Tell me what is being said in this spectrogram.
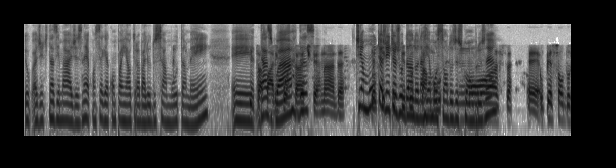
eu, a gente nas imagens né, consegue acompanhar o trabalho do SAMU também, é, das guardas. Fernanda. Tinha muita gente ajudando na SAMU, remoção dos escombros, nossa, né? Nossa, é, o pessoal do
